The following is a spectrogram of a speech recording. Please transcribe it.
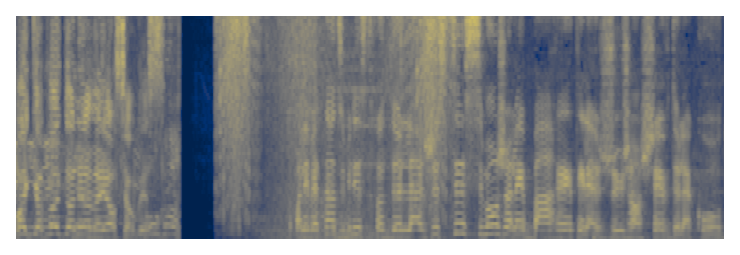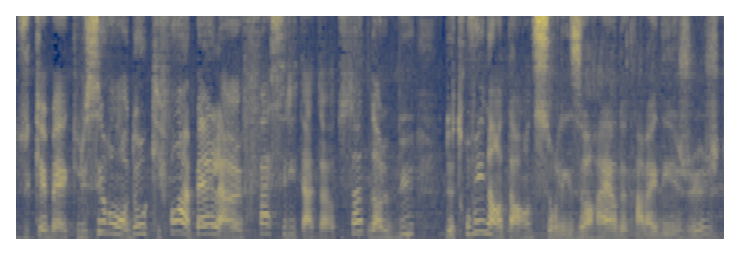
pour être capable de donner un meilleur service. On va maintenant du ministre de la Justice, Simon Jolin Barrette, et la juge en chef de la Cour du Québec, Lucie Rondeau, qui font appel à un facilitateur. Tout ça dans le but de trouver une entente sur les horaires de travail des juges.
